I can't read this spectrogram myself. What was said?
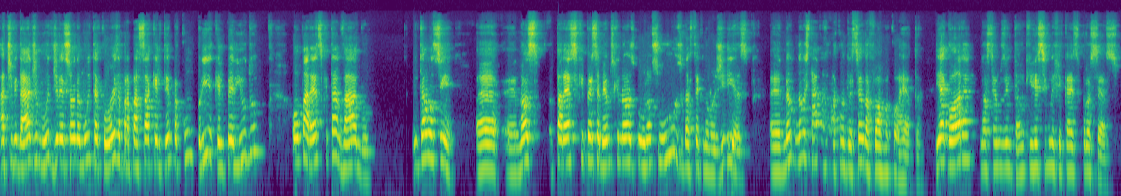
atividade, muito, direciona muita coisa para passar aquele tempo, para cumprir aquele período, ou parece que está vago. Então, assim, é, é, nós parece que percebemos que nós, o nosso uso das tecnologias é, não, não está acontecendo da forma correta. E agora nós temos, então, que ressignificar esse processo.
